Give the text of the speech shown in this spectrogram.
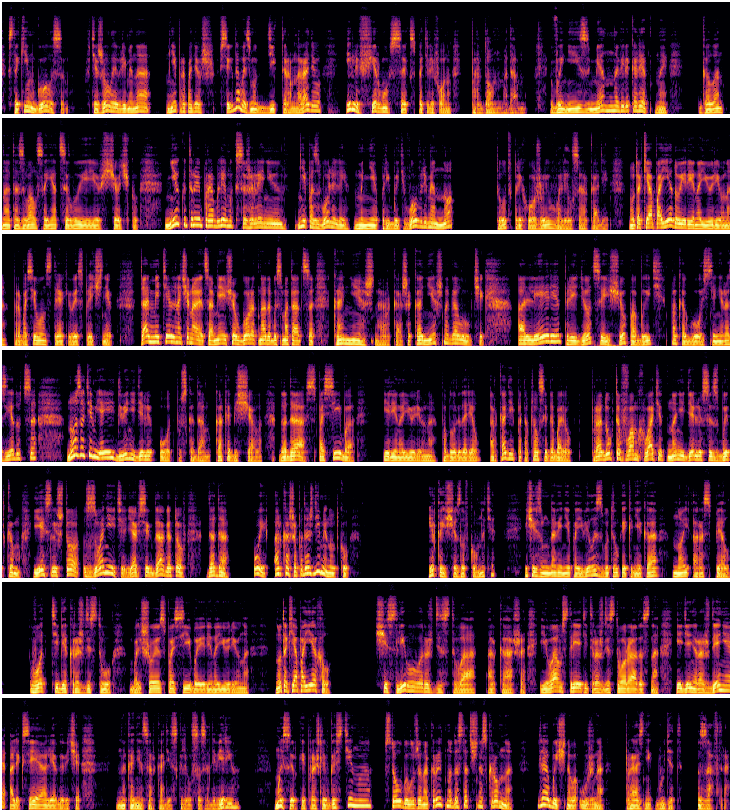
С таким голосом в тяжелые времена не пропадешь. Всегда возьмут диктором на радио или в фирму секс по телефону. «Пардон, мадам, вы неизменно великолепны!» Галантно отозвался я, целуя ее в щечку. Некоторые проблемы, к сожалению, не позволили мне прибыть вовремя, но Тут в прихожую ввалился Аркадий. «Ну так я поеду, Ирина Юрьевна», — пробасил он, стряхивая с плеч снег. «Там метель начинается, а мне еще в город надо бы смотаться». «Конечно, Аркаша, конечно, голубчик. А Лере придется еще побыть, пока гости не разъедутся». Ну, а затем я ей две недели отпуска дам, как обещала. Да-да, спасибо, Ирина Юрьевна, поблагодарил Аркадий потоптался и добавил, «Продуктов вам хватит на неделю с избытком. Если что, звоните, я всегда готов». «Да-да. Ой, Аркаша, подожди минутку». Ирка исчезла в комнате и через мгновение появилась с бутылкой коньяка «Ной Араспел». «Вот тебе к Рождеству. Большое спасибо, Ирина Юрьевна. Ну так я поехал». «Счастливого Рождества!» Аркаша, и вам встретить Рождество радостно, и день рождения Алексея Олеговича. Наконец Аркадий скрылся за дверью. Мы с Иркой прошли в гостиную. Стол был уже накрыт, но достаточно скромно. Для обычного ужина праздник будет завтра.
